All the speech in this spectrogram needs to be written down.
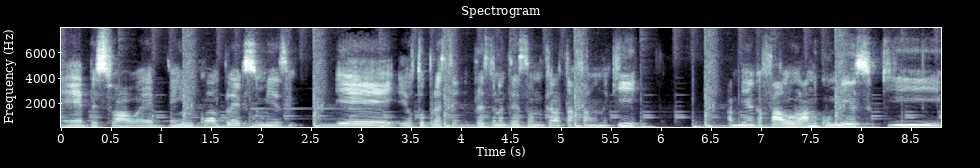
É, pessoal, é bem complexo mesmo. É, eu tô prestando atenção no que ela tá falando aqui. A Bianca falou lá no começo que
